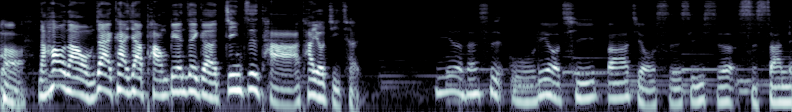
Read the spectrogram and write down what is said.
个。然后呢，我们再来看一下旁边这个金字塔，它有几层？一二三四五六七八九十十一十二十三呢，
